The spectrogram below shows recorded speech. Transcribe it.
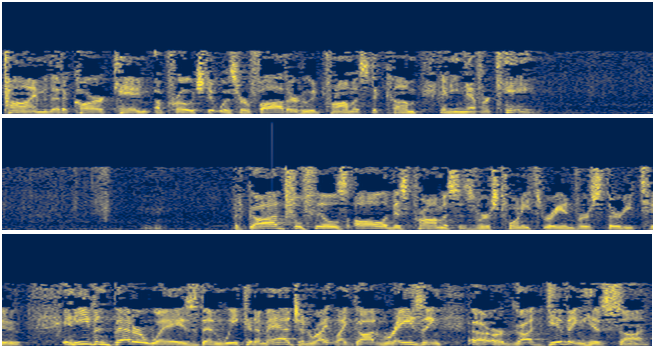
time that a car came approached it was her father who had promised to come and he never came But God fulfills all of His promises, verse 23 and verse 32, in even better ways than we can imagine, right? Like God raising, uh, or God giving His Son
